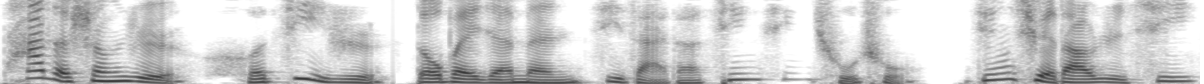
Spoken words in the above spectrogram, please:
他的生日和忌日都被人们记载得清清楚楚，精确到日期。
